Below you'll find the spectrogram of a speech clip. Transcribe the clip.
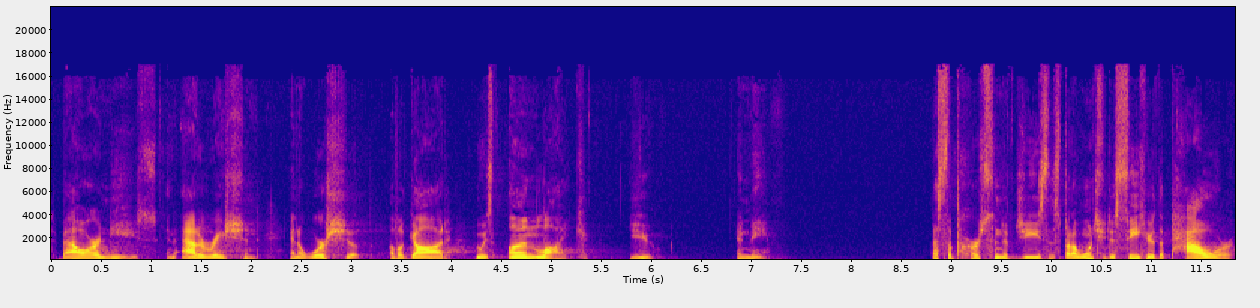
to bow our knees in adoration and a worship of a God who is unlike you and me. That's the person of Jesus. But I want you to see here the power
